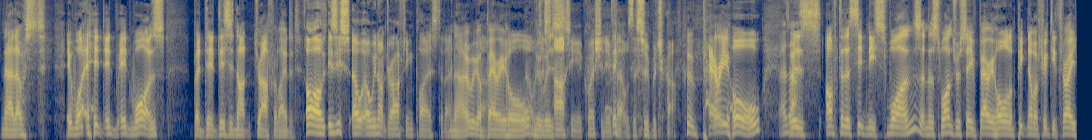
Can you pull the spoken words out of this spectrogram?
No, that was it. Was it? It, it was, but this is not draft related. Oh, is this? Are, we not drafting players today? No, we got Barry Hall, I was who just was asking a question if that was the super draft. Barry Hall That's up. was off to the Sydney Swans, and the Swans received Barry Hall and pick number 53.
